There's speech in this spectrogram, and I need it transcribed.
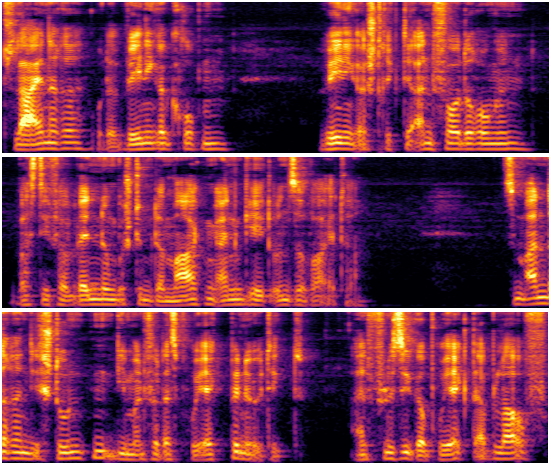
Kleinere oder weniger Gruppen, weniger strikte Anforderungen, was die Verwendung bestimmter Marken angeht und so weiter zum anderen die Stunden, die man für das Projekt benötigt. Ein flüssiger Projektablauf,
